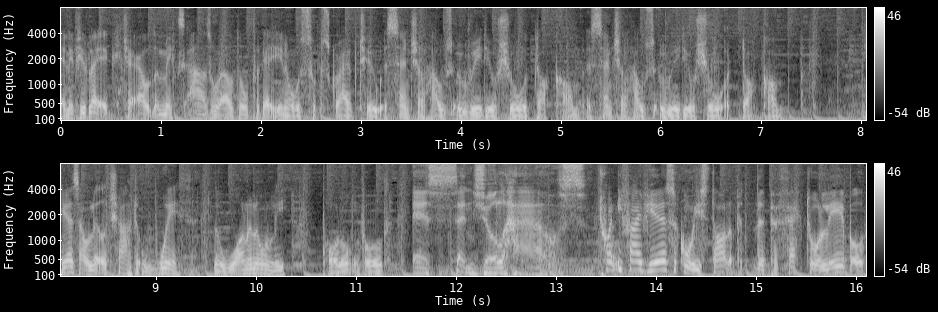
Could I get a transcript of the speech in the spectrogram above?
And if you'd like to check out the mix as well, don't forget, you know, subscribe to EssentialHouseRadioshow.com, EssentialHouseRadioshow.com. Here's our little chat with the one and only Paul Oakenfold. Essential House. 25 years ago, you started the Perfecto label.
